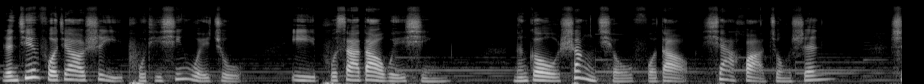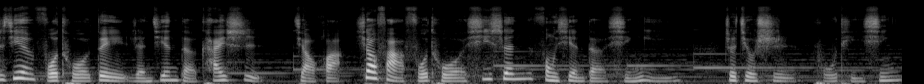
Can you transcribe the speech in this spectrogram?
人间佛教是以菩提心为主，以菩萨道为行。能够上求佛道，下化众生，实践佛陀对人间的开示教化，效法佛陀牺牲奉献的行仪，这就是菩提心。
